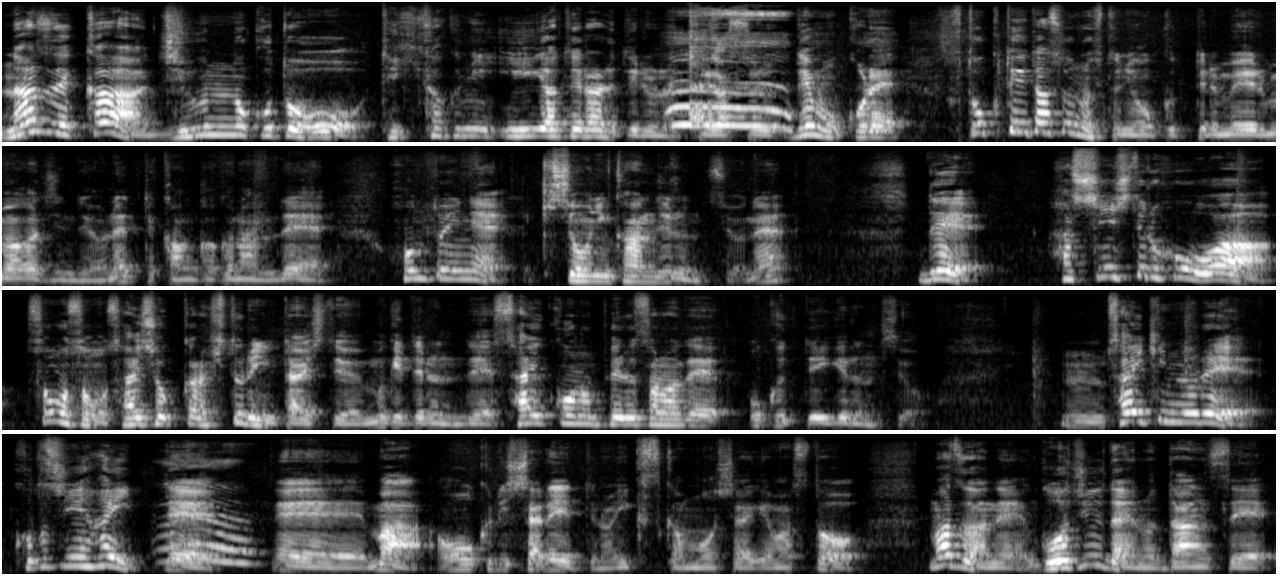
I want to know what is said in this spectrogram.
なぜか自分のことを的確に言い当てられてるような気がする。でもこれ不特定多数の人に送ってるメールマガジンだよねって感覚なんで本当にね貴重に感じるんですよね。で発信してる方はそもそも最初から1人に対して向けてるんで最高のペルソナで送っていけるんですよ、うん、最近の例今年に入って、えー、まあお送りした例っていうのをいくつか申し上げますとまずはね50代の男性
